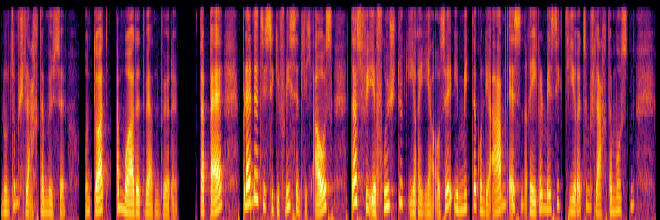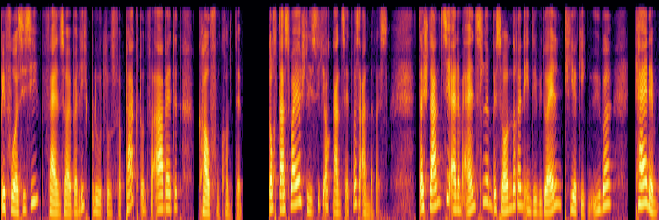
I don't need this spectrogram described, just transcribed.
nun zum Schlachter müsse und dort ermordet werden würde. Dabei blendete sie geflissentlich aus, dass für ihr Frühstück, ihre Jause, ihr Mittag und ihr Abendessen regelmäßig Tiere zum Schlachter mussten, bevor sie sie, feinsäuberlich, blutlos verpackt und verarbeitet, kaufen konnte. Doch das war ja schließlich auch ganz etwas anderes. Da stand sie einem einzelnen besonderen individuellen Tier gegenüber, keinem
